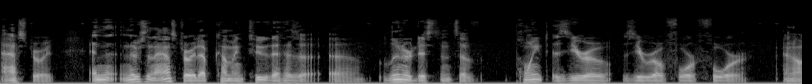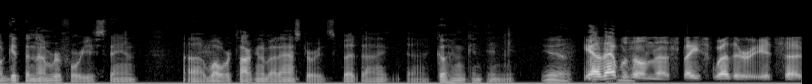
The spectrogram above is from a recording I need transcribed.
asteroid. And, th- and there's an asteroid upcoming too that has a, a lunar distance of 0.0044. And I'll get the number for you, Stan, uh, while we're talking about asteroids. But uh, uh, go ahead and continue. yeah. Yeah, that was on uh, Space Weather. It's uh,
